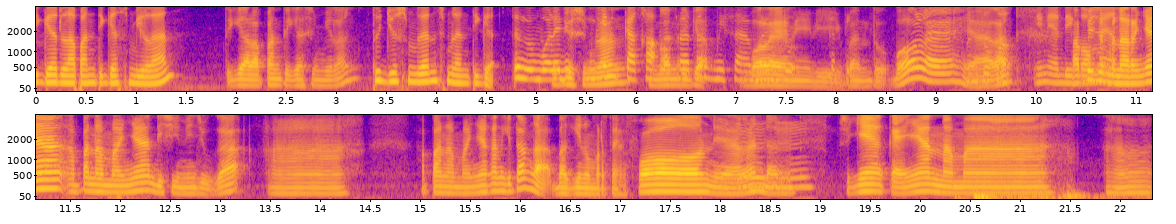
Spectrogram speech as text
3839 3839 7993. Tunggu boleh di, 79 mungkin kakak operator 93. bisa boleh bantu nih ketik. dibantu boleh ya Bentuk kan kok. Ini ya di tapi komen. sebenarnya apa namanya di sini juga eh, apa namanya kan kita nggak bagi nomor telepon ya kan dan maksudnya kayaknya nama eh,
